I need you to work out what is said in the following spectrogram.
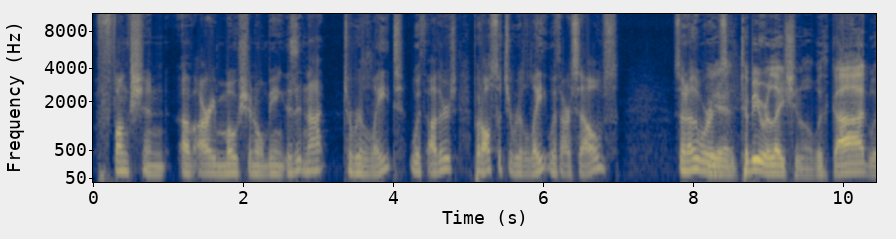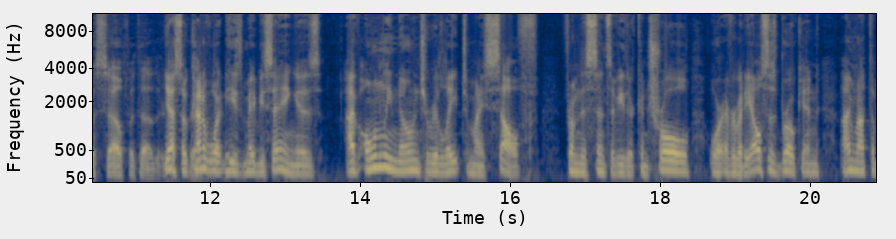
function of our emotional being? Is it not to relate with others, but also to relate with ourselves? So in other words, Yeah. To be relational with God, with self, with others. Yeah, so kind of what he's maybe saying is I've only known to relate to myself from this sense of either control or everybody else is broken. I'm not the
